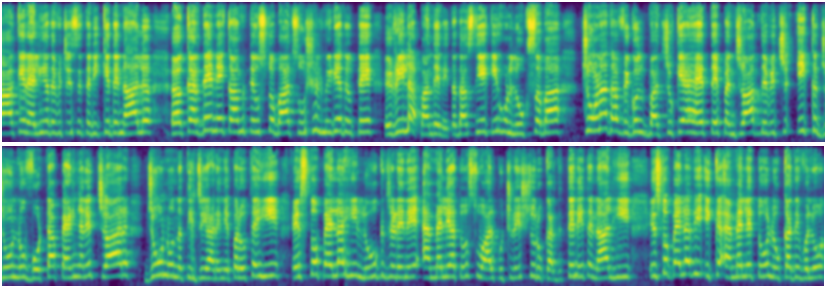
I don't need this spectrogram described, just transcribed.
ਆ ਕੇ ਰੈਲੀਆਂ ਦੇ ਵਿੱਚ ਇਸੇ ਤਰੀਕੇ ਦੇ ਨਾਲ ਅ, ਕਰਦੇ ਨੇ ਕੰਮ ਤੇ ਉਸ ਤੋਂ ਬਾਅਦ ਸੋਸ਼ਲ ਮੀਡੀਆ ਦੇ ਉੱਤੇ ਰੀਲਾਂ ਪਾਉਂਦੇ ਨੇ। ਤਾਂ ਦੱਸਦੀਏ ਕਿ ਹੁਣ ਲੋਕ ਸਭਾ ਚੋਣਾਂ ਦਾ ਵਿਗੁਲ ਵੱਜ ਚੁੱਕਿਆ ਹੈ ਤੇ ਪੰਜਾਬ ਦੇ ਵਿੱਚ 1 ਜੂਨ ਨੂੰ ਵੋਟਾਂ ਪੈਣੀਆਂ ਨੇ 4 ਜੂਨ ਨੂੰ ਨਤੀਜੇ ਆਣੇ ਨੇ, ਪਰ ਉੱਥੇ ਹੀ ਇਸ ਤੋਂ ਪਹਿਲਾਂ ਹੀ ਲੋਕ ਜਿਹੜੇ ਨੇ ਐਮਐਲਏ ਤੋਂ ਸਵਾਲ ਪੁੱਛਣੇ ਸ਼ੁਰੂ ਕਰ ਦਿੱਤੇ ਨੇ ਤੇ ਨਾਲ ਹੀ ਇਸ ਤੋਂ ਪਹਿਲਾਂ ਵੀ ਇੱਕ ਐਮਐਲਏ ਤੋਂ ਲੋਕਾਂ ਦੇ ਵੱਲੋਂ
